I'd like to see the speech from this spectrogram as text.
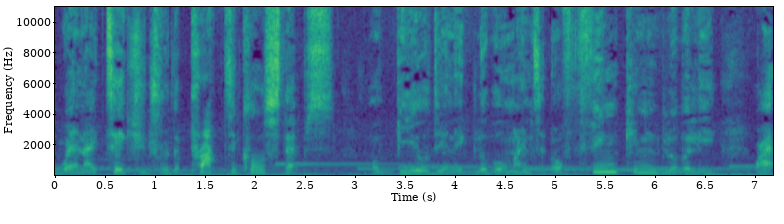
when I take you through the practical steps of building a global mindset, of thinking globally while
